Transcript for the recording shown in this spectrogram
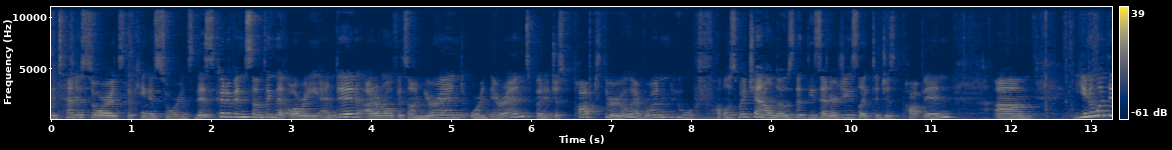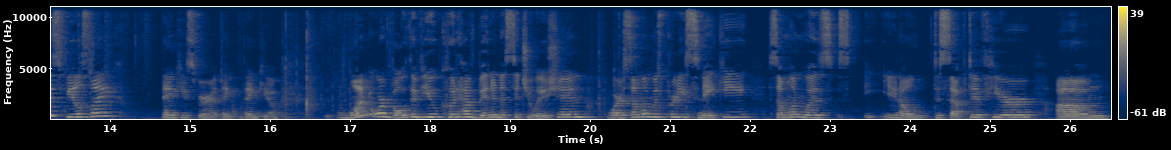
The Ten of Swords, the King of Swords. This could have been something that already ended. I don't know if it's on your end or their end, but it just popped through. Everyone who follows my channel knows that these energies like to just pop in. Um, you know what this feels like? Thank you, Spirit. Thank, thank you. One or both of you could have been in a situation where someone was pretty snaky. Someone was, you know, deceptive here um,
